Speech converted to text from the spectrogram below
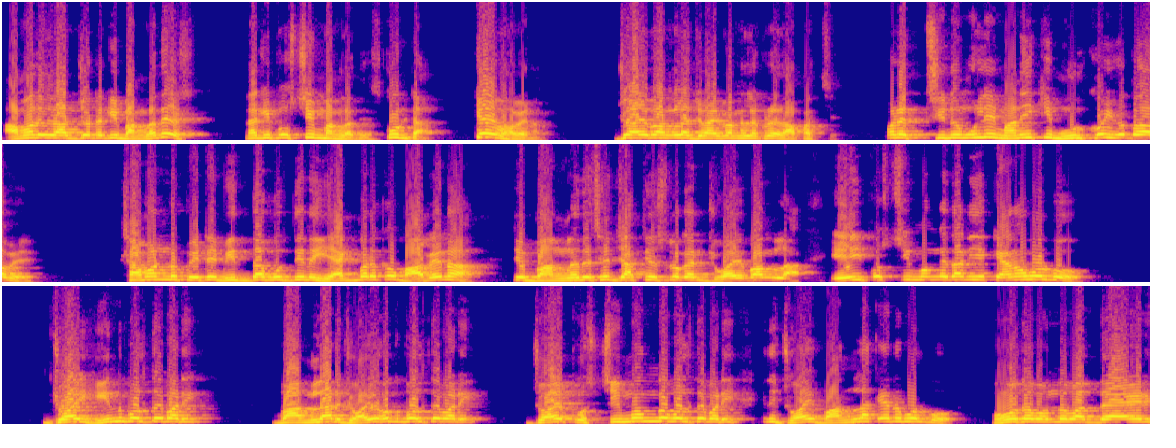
আমাদের রাজ্যটা কি বাংলাদেশ নাকি পশ্চিম বাংলাদেশ? কোনটা? কেউ ভাবে না। জয় বাংলা জয় বাংলা করে রাপাচ্ছে। মানে তৃণমূলী মানে কি মূর্খই হতে হবে? সামান্য পেটে বিদ্যা বুদ্ধি নেই। একবার কেউ ভাবে না যে বাংলাদেশের জাতীয় স্লোগান, জয় বাংলা, এই পশ্চিমবঙ্গে দাঁড়িয়ে কেন বলব? জয় হিন্দ বলতে পারি, বাংলার জয় হোক বলতে পারি, জয় পশ্চিমবঙ্গ বলতে পারি, কিন্তু জয় বাংলা কেন বলব? মমতা বন্দ্যোপাধ্যায়ের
